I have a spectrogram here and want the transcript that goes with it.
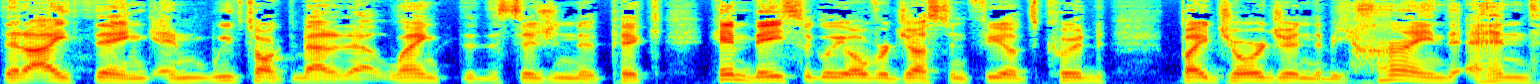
that I think, and we've talked about it at length, the decision to pick him basically over Justin Fields could bite Georgia in the behind. And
